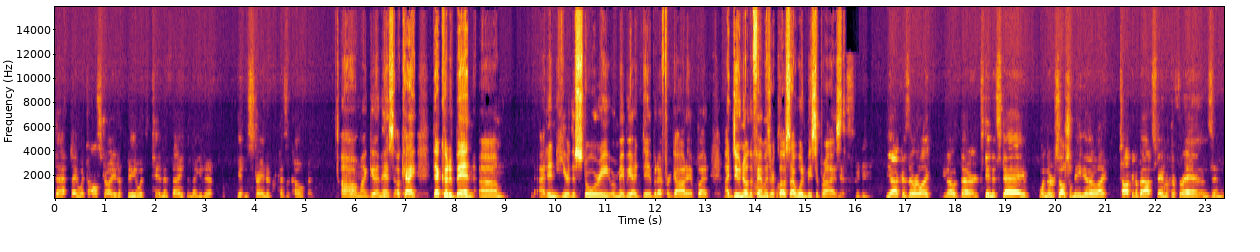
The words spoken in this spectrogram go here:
that they went to Australia to be with Tim and Faith, and they ended up getting stranded because of COVID. Oh my goodness. Okay, that could have been. Um, I didn't hear the story, or maybe I did, but I forgot it. But I do know the families are close. I wouldn't be surprised. Yes. Yeah, because they were like you know their extended stay when they're social media they're like talking about staying with their friends and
